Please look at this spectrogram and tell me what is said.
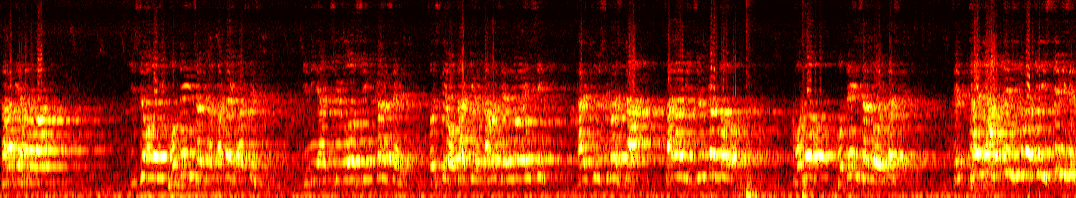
相模原は非常にポテンシャルが高い町です。リニア中央新幹線そして小田急多摩線の延伸開通しました相模中間道路。このポテンシャルを生かして絶対に発展する街にしてみせる。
